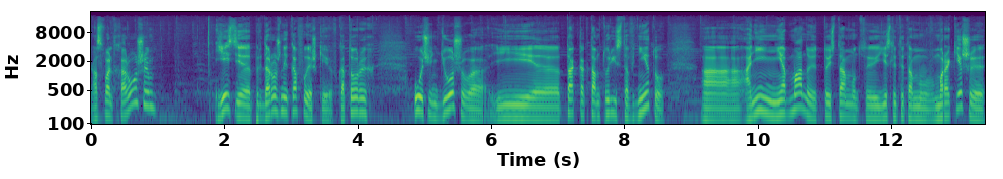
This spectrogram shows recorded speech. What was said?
Асфальт хороший. Есть э, придорожные кафешки, в которых очень дешево, и э, так как там туристов нету, а, они не обманывают. То есть там вот, э, если ты там в Маракеше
